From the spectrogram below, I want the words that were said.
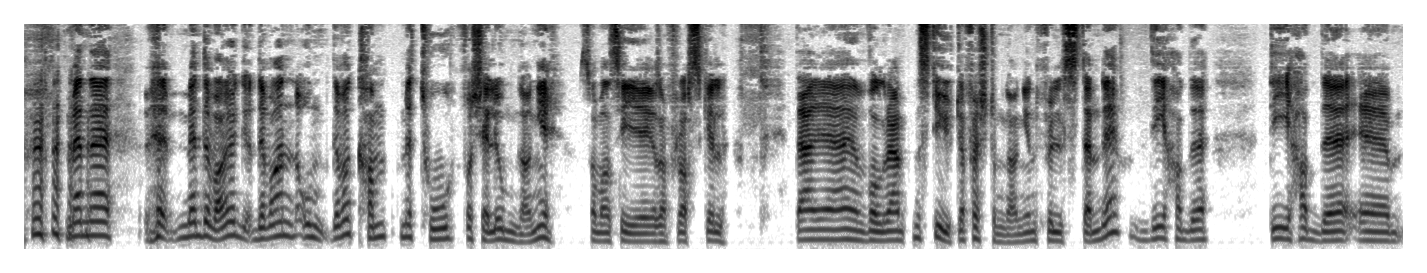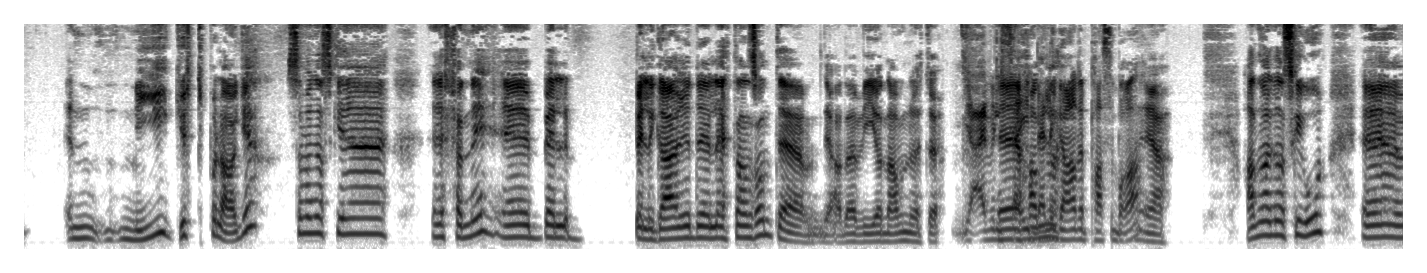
men, eh, men det, var, det, var en, det, var, en, kamp med to forskjellige omganger, som man sier som floskel. Der eh, Wolverhampton styrte førsteomgangen fullstendig. De hadde, de hadde eh, en ny gutt på laget som var ganske eh, funny. Bell, Bellegarde eller et eller annet sånt. Det, ja, det er vi og navn, vet du. Ja, jeg vil si eh, Bellegarde passer bra. Ja. Han var ganske god. Eh,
